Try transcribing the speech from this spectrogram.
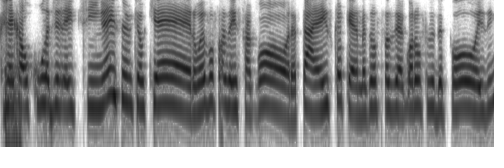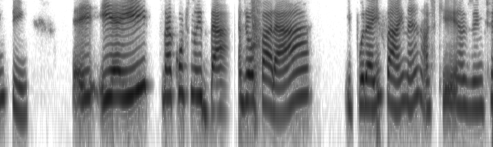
Recalcula direitinho, é isso mesmo que eu quero, eu vou fazer isso agora, tá, é isso que eu quero, mas eu vou fazer agora, eu vou fazer depois, enfim. E, e aí dá continuidade ou parar e por aí vai, né? Acho que a gente,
